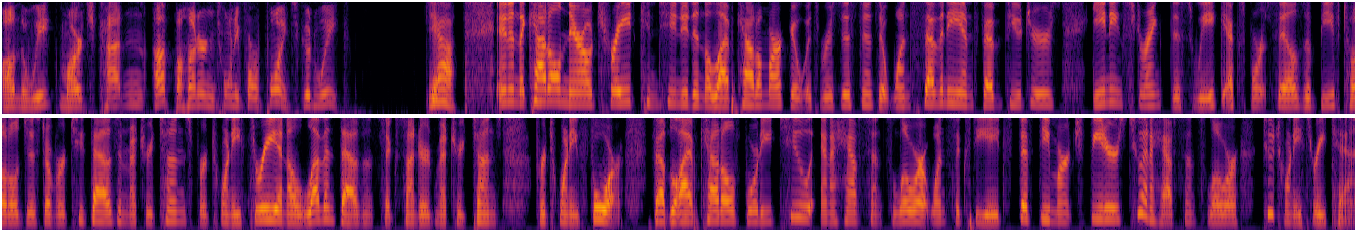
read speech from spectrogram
On the week, March cotton up 124 points. Good week. Yeah. And in the cattle, narrow trade continued in the live cattle market with resistance at 170 and Feb futures gaining strength this week. Export sales of beef totaled just over 2,000 metric tons for 23 and 11,600 metric tons for 24. Feb live cattle 42 and a half cents lower at 168.50. March feeders two and a half cents lower, 223.10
